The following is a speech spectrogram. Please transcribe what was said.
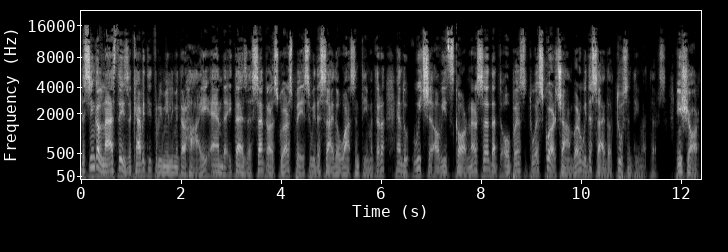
The single nest is a cavity 3 mm high, and it has a central square space with a side of 1 cm, and which of its corners that opens to a square chamber with a side of 2 centimeters. In short,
